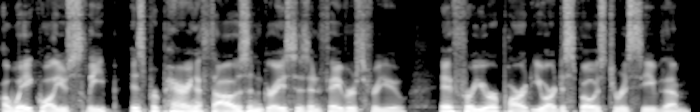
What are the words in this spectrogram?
awake while you sleep, is preparing a thousand graces and favors for you, if for your part you are disposed to receive them.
